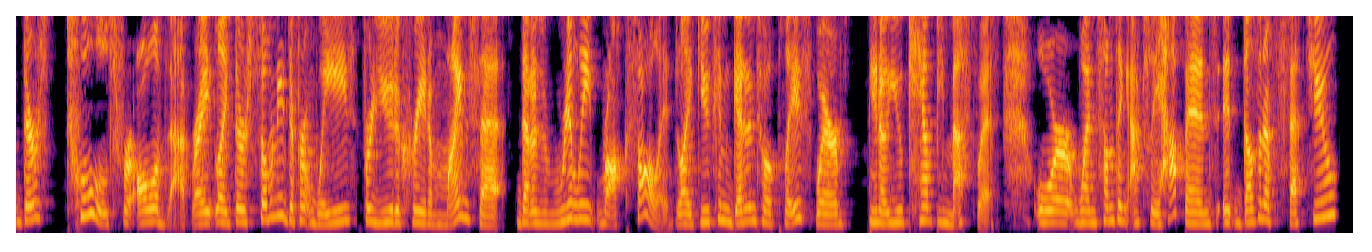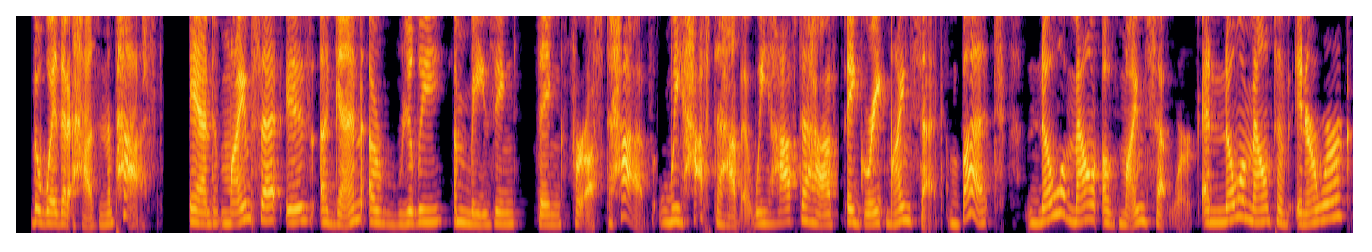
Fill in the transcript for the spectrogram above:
There's tools for all of that, right? Like there's so many different ways for you to create a mindset that is really rock solid. Like you can get into a place where you know, you can't be messed with. Or when something actually happens, it doesn't affect you the way that it has in the past. And mindset is again a really amazing thing for us to have. We have to have it. We have to have a great mindset, but no amount of mindset work and no amount of inner work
